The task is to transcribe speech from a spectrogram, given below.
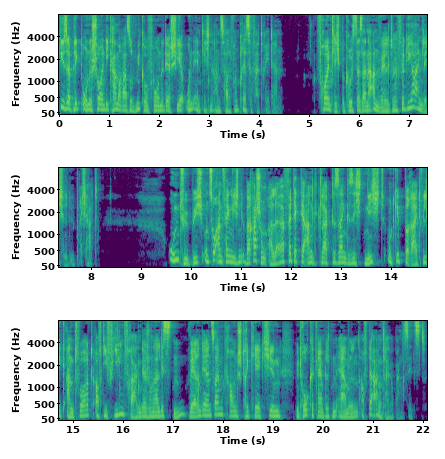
Dieser blickt ohne Scheu in die Kameras und Mikrofone der schier unendlichen Anzahl von Pressevertretern. Freundlich begrüßt er seine Anwälte, für die er ein Lächeln übrig hat. Untypisch und zur anfänglichen Überraschung aller verdeckt der Angeklagte sein Gesicht nicht und gibt bereitwillig Antwort auf die vielen Fragen der Journalisten, während er in seinem grauen Strickhäkchen mit hochgekrempelten Ärmeln auf der Anklagebank sitzt.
